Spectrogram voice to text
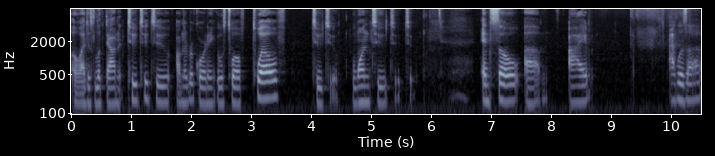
oh, I just looked down at 222 on the recording. It was 12, 12, 22, 1, 2, 2, 2. And so um, I, I was, uh,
